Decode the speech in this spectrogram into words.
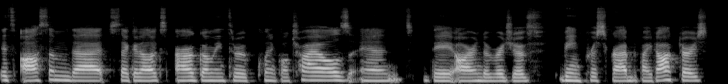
it's awesome that psychedelics are going through clinical trials and they are on the verge of being prescribed by doctors.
